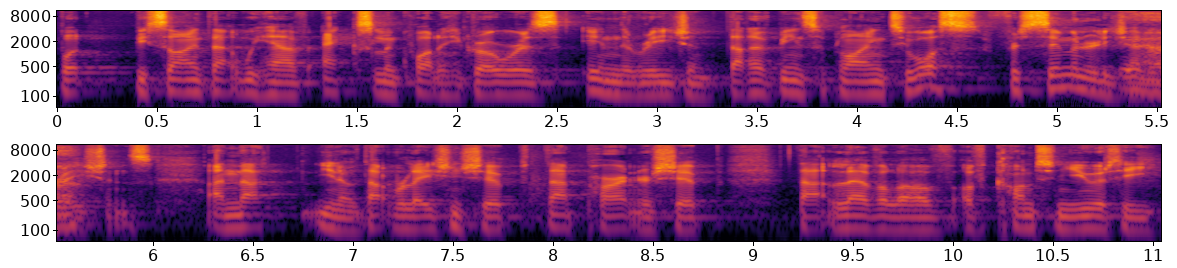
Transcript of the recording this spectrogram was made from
but beside that, we have excellent quality growers in the region that have been supplying to us for similarly generations, yeah. and that you know that relationship, that partnership, that level of of continuity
